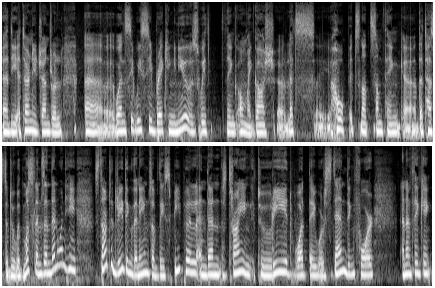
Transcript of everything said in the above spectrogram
uh, the Attorney General, uh, when see, we see breaking news, we think, oh my gosh, uh, let's uh, hope it's not something uh, that has to do with Muslims. And then when he started reading the names of these people and then trying to read what they were standing for, and I'm thinking,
